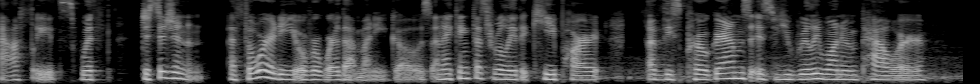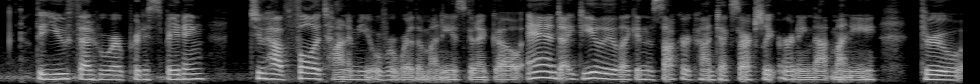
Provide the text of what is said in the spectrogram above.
athletes with decision authority over where that money goes. And I think that's really the key part of these programs is you really want to empower the youth that who are participating to have full autonomy over where the money is going to go. And ideally, like in the soccer context, they're actually earning that money through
